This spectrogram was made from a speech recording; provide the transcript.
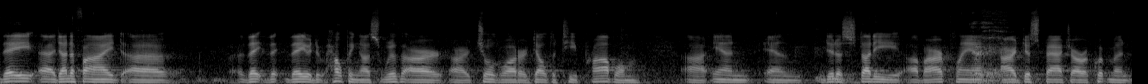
they identified, uh, they, they they were helping us with our, our chilled water delta T problem uh, and, and did a study of our plant, our dispatch, our equipment,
